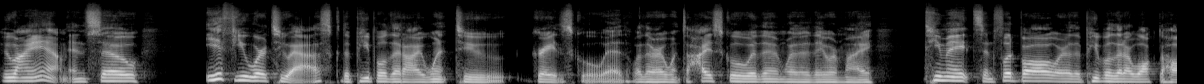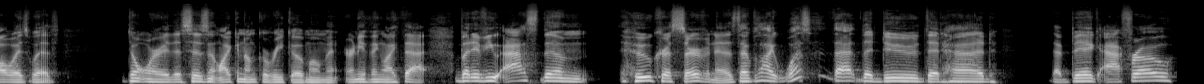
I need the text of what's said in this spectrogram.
who I am. And so if you were to ask the people that I went to grade school with, whether I went to high school with them, whether they were my teammates in football or the people that I walked the hallways with. Don't worry, this isn't like an Uncle Rico moment or anything like that. But if you ask them who Chris Sirven is, they'll be like, wasn't that the dude that had that big afro?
